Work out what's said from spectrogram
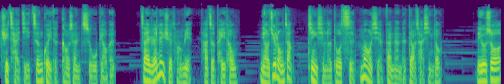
去采集珍贵的高山植物标本。在人类学方面，他则陪同鸟居龙藏进行了多次冒险泛滥的调查行动，例如说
